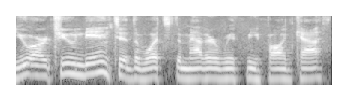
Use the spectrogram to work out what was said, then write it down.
You are tuned in to the What's the Matter with Me podcast.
